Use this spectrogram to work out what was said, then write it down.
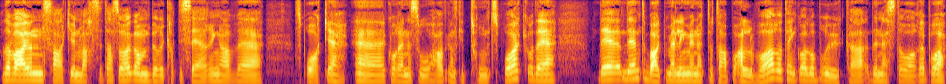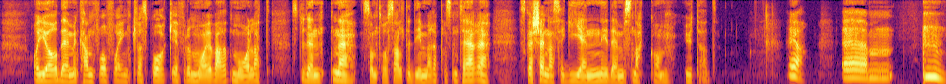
Og det var jo en sak i Universitas òg om byråkratisering av språket, eh, hvor NSO har et ganske tungt språk. og det, det, det, er en tilbakemelding vi er nødt til å ta på alvor, og tenker også å bruke det neste året på å gjøre det vi kan for å forenkle språket. For det må jo være et mål at studentene, som tross alt er de vi representerer, skal kjenne seg igjen i det vi snakker om utad. Ja. Um,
